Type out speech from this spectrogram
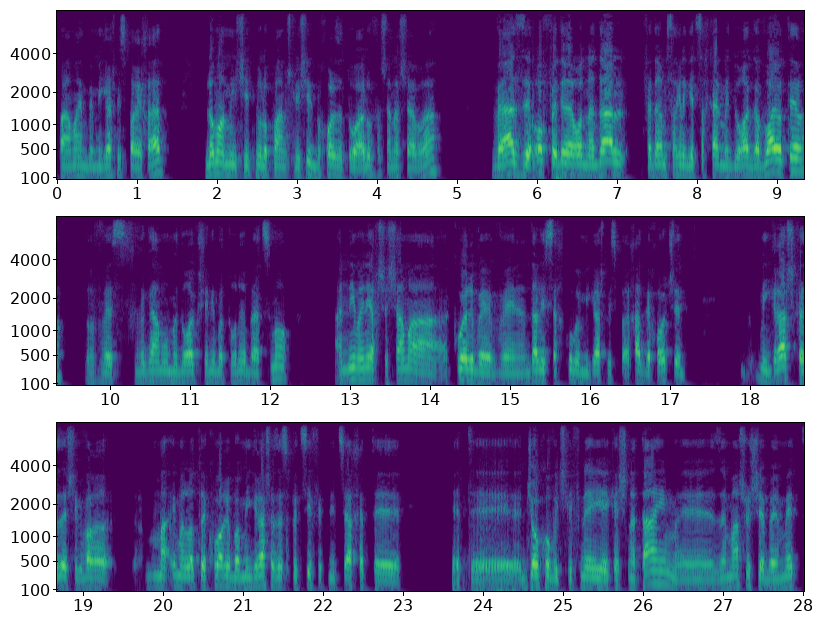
פעמיים במגרש מספר 1, לא מאמין שייתנו לו פעם שלישית, בכל זאת הוא האלוף השנה שעברה. ואז או פדרר או נדל, פדרר משחק נגד שחקן מדורג גבוה יותר, וגם הוא מדורג שני בטורניר בעצמו. אני מניח ששם קווירי ונדל ישחקו במגרש מספר 1, ויכול להיות שמגרש כזה שכבר, אם אני לא טועה, קווירי במגרש הזה ספציפית ניצח את, את ג'וקוביץ' לפני כשנתיים, זה משהו שבאמת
